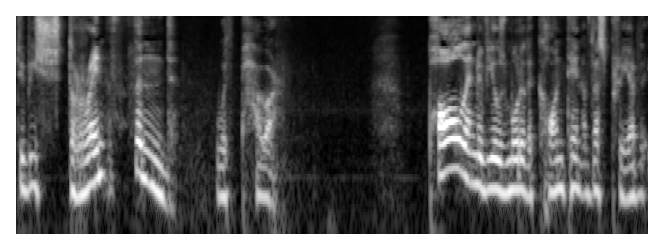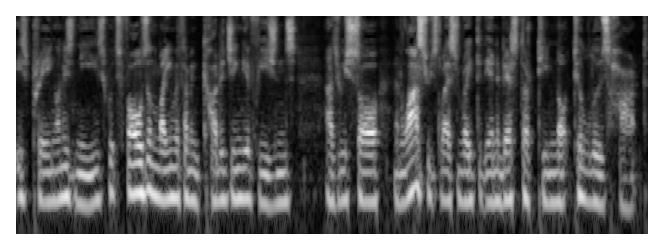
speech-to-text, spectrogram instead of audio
to be strengthened with power Paul then reveals more of the content of this prayer that he's praying on his knees, which falls in line with him encouraging the Ephesians, as we saw in last week's lesson, right at the end of verse 13, not to lose heart.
